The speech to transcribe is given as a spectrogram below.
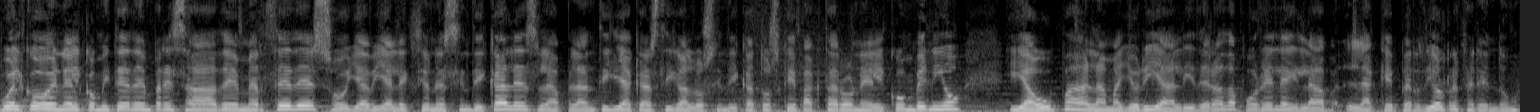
Vuelco en el comité de empresa de Mercedes. Hoy había elecciones sindicales. La plantilla castiga a los sindicatos que pactaron el convenio y aupa a la mayoría, liderada por ELA y la, la que perdió el referéndum.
